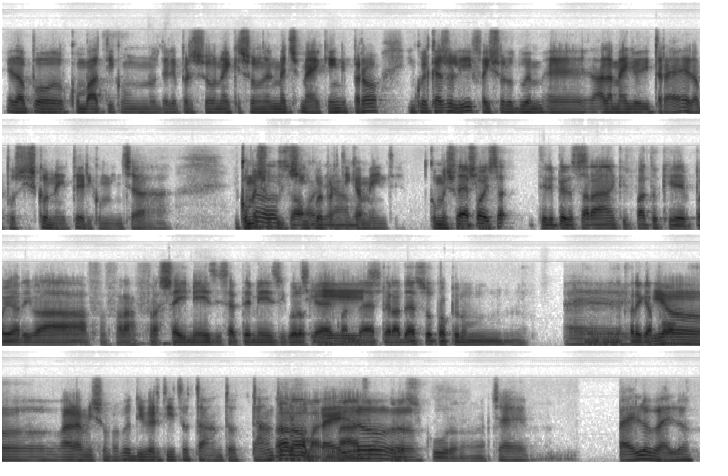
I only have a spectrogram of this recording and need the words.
e dopo combatti con delle persone che sono nel matchmaking, però in quel caso lì fai solo due, eh, alla meglio di tre e dopo si sconnette e ricomincia come sul so, 5 vediamo. praticamente. Come sul cioè, poi sa- ti ripeto, sarà anche il fatto che poi arriva fra, fra sei mesi, sette mesi, quello sì, che è, quando è. Per adesso proprio non, eh, io. Guarda, mi sono proprio divertito tanto, tanto no, no, bello. sicuro. No? Cioè, bello, bello.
